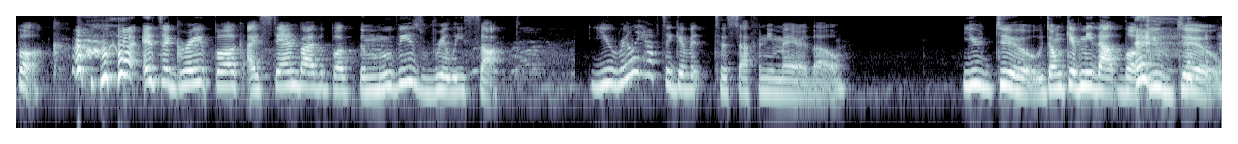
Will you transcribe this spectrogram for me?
book. it's a great book. I stand by the book. The movies really sucked. You really have to give it to Stephanie Meyer, though. You do. Don't give me that look. You do.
